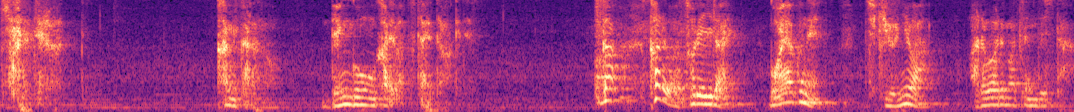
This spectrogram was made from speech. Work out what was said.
聞かれてるって。神からの伝言を彼は伝えたわけです。が彼はそれ以来500年地球には現れませんでした。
